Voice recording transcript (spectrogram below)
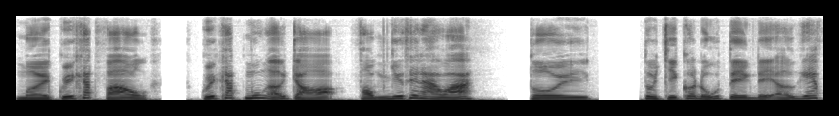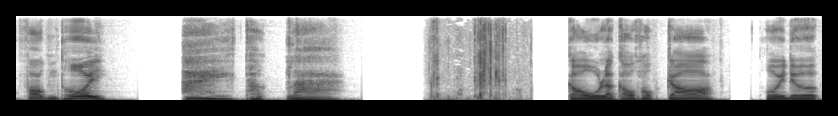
Mời quý khách vào, quý khách muốn ở trọ, phòng như thế nào ạ? Tôi, tôi chỉ có đủ tiền để ở ghép phòng thôi. Ai, thật là... Cậu là cậu học trò. Thôi được,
